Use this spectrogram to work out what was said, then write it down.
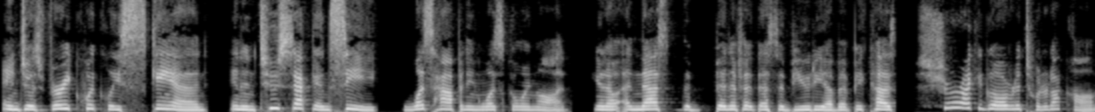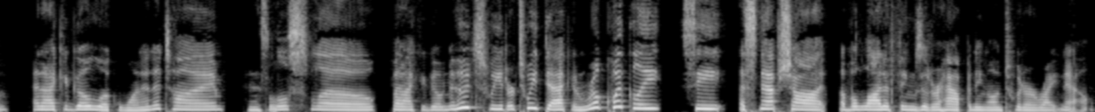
and just very quickly scan and in two seconds see what's happening, what's going on. You know, and that's the benefit, that's the beauty of it because sure, I could go over to twitter.com and I could go look one at a time and it's a little slow, but I could go into Hootsuite or TweetDeck and real quickly see a snapshot of a lot of things that are happening on Twitter right now.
